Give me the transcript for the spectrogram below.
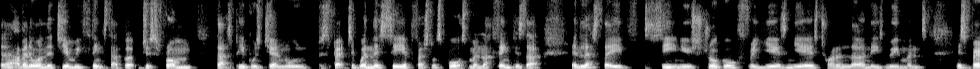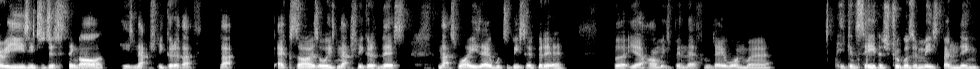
I don't have anyone in the gym who thinks that, but just from that's people's general perspective when they see a professional sportsman, I think is that unless they've seen you struggle for years and years trying to learn these movements, it's very easy to just think, oh, he's naturally good at that that exercise or he's naturally good at this, and that's why he's able to be so good at it. But yeah, Harmeet's been there from day one where he can see the struggles of me spending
